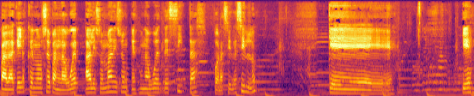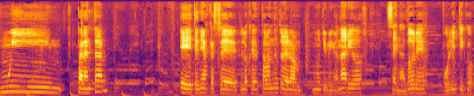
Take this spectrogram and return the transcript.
Para aquellos que no lo sepan, la web Allison Madison es una web de citas, por así decirlo, que que es muy... Para entrar, eh, tenías que ser... Los que estaban dentro eran multimillonarios, senadores, políticos.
